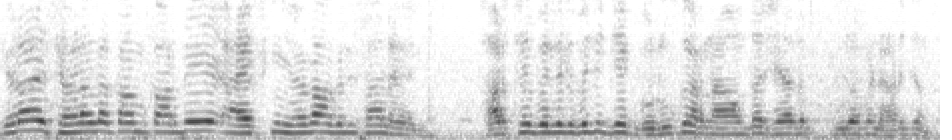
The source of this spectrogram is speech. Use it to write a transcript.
ਜਿਹੜਾ ਇਹ ਸਿਆਲਾਂ ਦਾ ਕੰਮ ਕਰਦੇ ਐਸ ਨਹੀਂ ਹੈਗਾ ਅਗਲੇ ਸਾਲ ਹੈ ਨਹੀਂ। ਹਰਸੇ ਵੇਲੇ ਦੇ ਵਿੱਚ ਜੇ ਗੁਰੂ ਘਰ ਨਾ ਆਉਂਦਾ ਸ਼ਾਇਦ ਪੂਰਾ ਪਿੰਡ ਹਟ ਜਾਂਦਾ।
